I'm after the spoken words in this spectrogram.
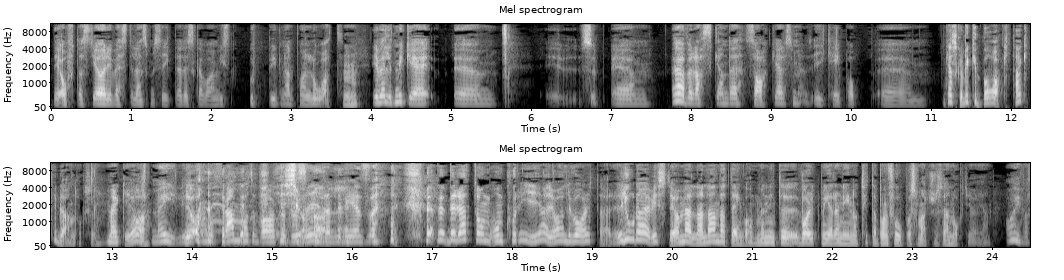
det oftast gör i västerländsk musik där det ska vara en viss uppbyggnad på en låt. Mm. Det är väldigt mycket sup- ehm, överraskande saker som i K-pop. ehm, Ganska mycket baktakt ibland också, märker jag. Allt möjligt, Ja. man går fram och tillbaka Ja. sidan. Berätta om, om Korea, jag har aldrig varit där. Jo, det har jag visst, jag har mellanlandat en gång men inte varit mer än in och tittat på en fotbollsmatch och sen åkte jag igen. Oj, vad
